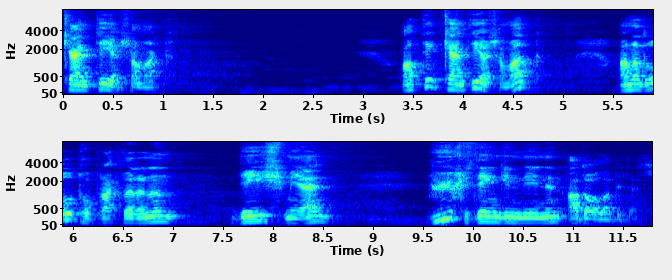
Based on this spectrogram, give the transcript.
kenti yaşamak. Antik kenti yaşamak, Anadolu topraklarının değişmeyen büyük zenginliğinin adı olabilir.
